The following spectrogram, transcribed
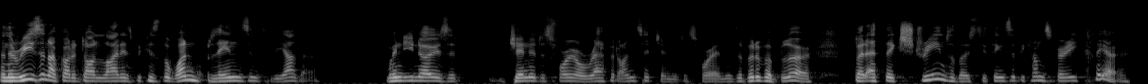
And the reason I've got a dotted line is because the one blends into the other. When do you know is it gender dysphoria or rapid onset gender dysphoria? And there's a bit of a blur. But at the extremes of those two things, it becomes very clear.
